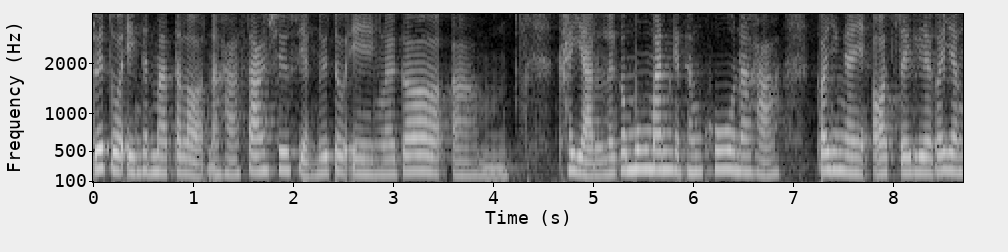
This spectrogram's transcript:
ด้วยตัวเองกันมาตลอดนะคะ สร้างชื่อเสียงด้วยตัวเองแล้วก็ขยันแล้วก็มุ่งมั่นกันทั้งคู่นะคะ ก็ยังไงออสเตรเลียก็ยัง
